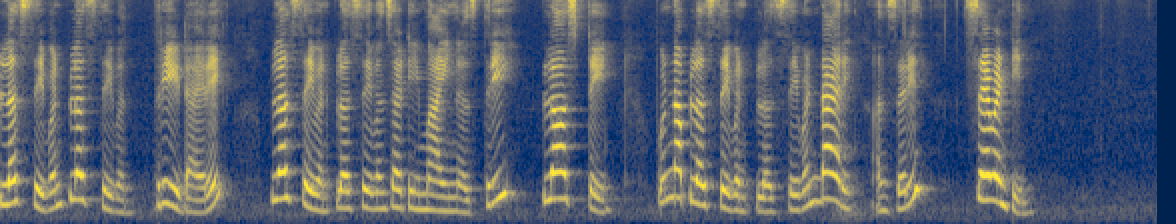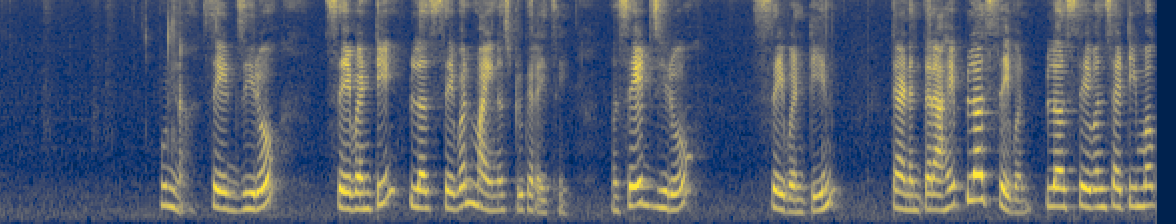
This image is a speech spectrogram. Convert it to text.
plus seven plus seven three direct plus seven plus सेवनसाठी मायनस थ्री प्लस टेन. पुन्हा plus seven plus seven direct. Answer is seventeen पुन्हा set zero seventeen plus seven minus two करायचे. मग सेट झिरो सेवन्टीन त्यानंतर आहे प्लस सेवन. प्लस सेवनसाठी मग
